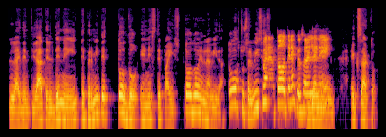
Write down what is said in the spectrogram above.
la identidad, el DNI, te permite todo en este país, todo en la vida, todos tus servicios. Para todo tienes que usar el DNI. Exacto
